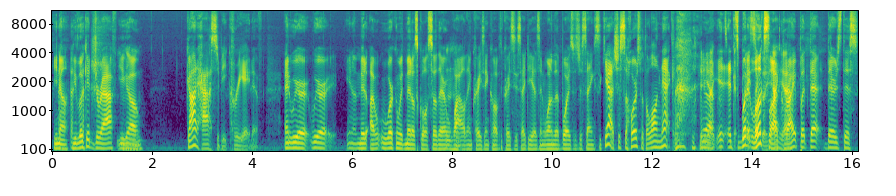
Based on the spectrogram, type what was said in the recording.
you know, you look at giraffe, you go, Mhm. God has to be creative, and we're we're you know mid, uh, we're working with middle school, so they're Mhm. wild and crazy and come up with the craziest ideas. And one of the boys was just saying, "He's like, yeah, it's just a horse with a long neck. You know, Yeah, like, it, it's g- what it looks yeah, like, yeah. right? But that there's this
